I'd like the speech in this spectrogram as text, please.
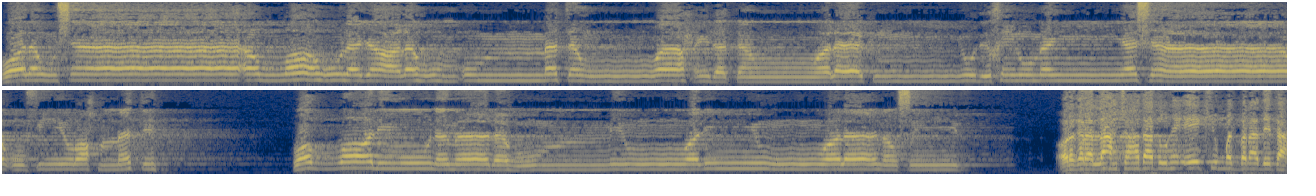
ولو شاء الله لجعلهم أمة واحدة ولكن يدخل من يشاء في رحمته والظالمون ما لهم من ولي ولا نصير. اور اگر اللہ چاہتا تو انہیں ایک ہی امت بنا دیتا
